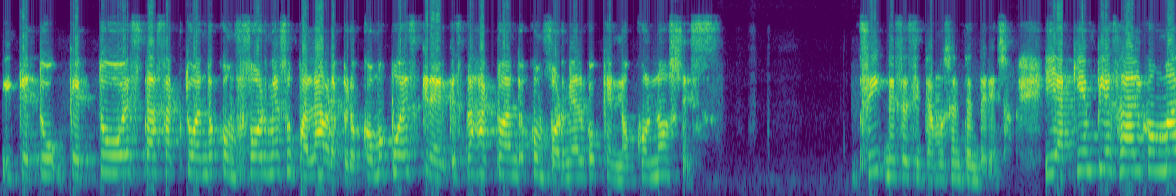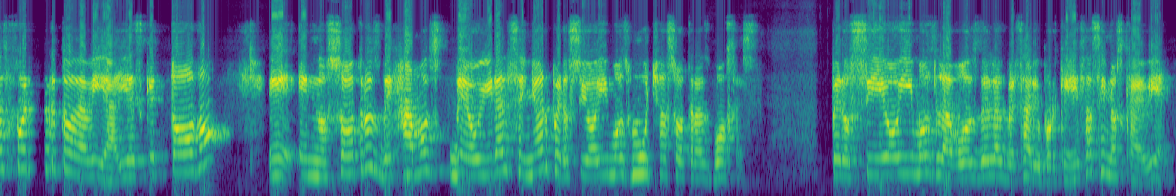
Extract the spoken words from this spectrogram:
Y que tú, que tú estás actuando conforme a su palabra, pero ¿cómo puedes creer que estás actuando conforme a algo que no conoces? Sí, necesitamos entender eso. Y aquí empieza algo más fuerte todavía, y es que todo eh, en nosotros dejamos de oír al Señor, pero sí oímos muchas otras voces. Pero sí oímos la voz del adversario, porque esa sí nos cae bien.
